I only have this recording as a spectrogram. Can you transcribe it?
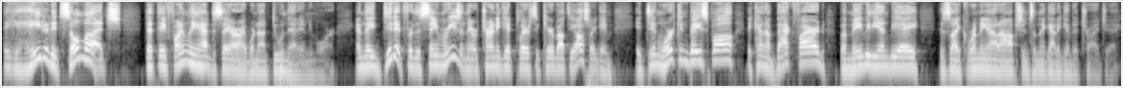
They hated it so much that they finally had to say, "All right, we're not doing that anymore." And they did it for the same reason. They were trying to get players to care about the All Star game. It didn't work in baseball. It kind of backfired, but maybe the NBA is like running out of options and they got to give it a try, Jay.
